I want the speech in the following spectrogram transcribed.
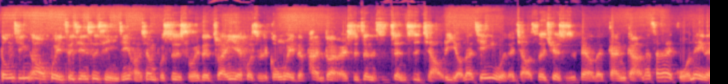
东京奥会这件事情，已经好像不是所谓的专业或者是工位的判断，而是真的是政治角力哦。那菅义伟的角色确实是非常的尴尬。那他在国内呢，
